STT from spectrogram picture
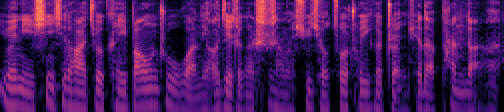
因为你信息的话，就可以帮助我了解整个市场的需求，做出一个准确的判断啊。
